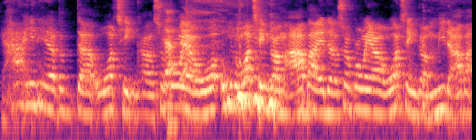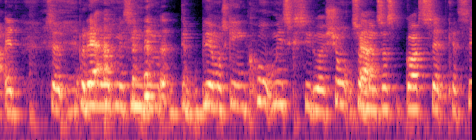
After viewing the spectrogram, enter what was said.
jeg har hende her, der, der overtænker, og så Ja. går jeg over, hun overtænker om arbejde, og så går jeg og overtænker om mit arbejde. Så på den måde kan man sige, det, det bliver måske en komisk situation, som Ja. man så godt selv kan se.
